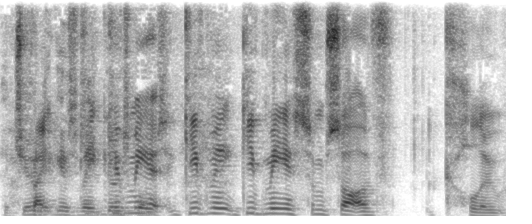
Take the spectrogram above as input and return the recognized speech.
The tune right. that gives me gi- give me a, give me give me some sort of clue.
